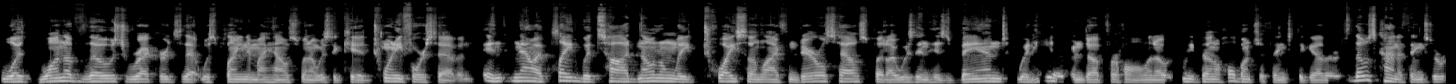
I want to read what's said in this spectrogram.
was one of those records that was playing in my house when I was a kid 24 7. And now I played with Todd not only twice on Live from Daryl's House, but I was in his band when he opened up for Hall and Oates. We've done a whole bunch of things together. Those kind of things are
